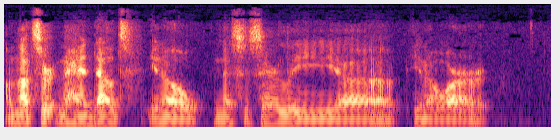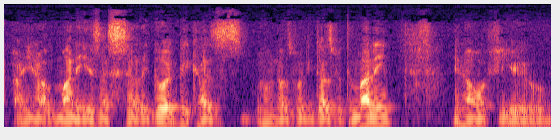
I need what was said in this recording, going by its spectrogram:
I'm not certain handouts, you know, necessarily, uh, you know, are you know, money is necessarily good because who knows what he does with the money. You know, if you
